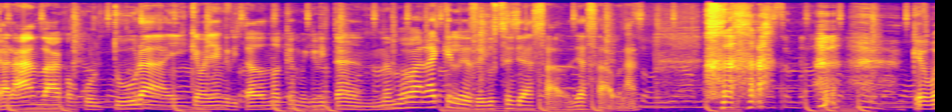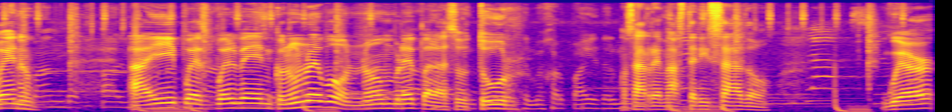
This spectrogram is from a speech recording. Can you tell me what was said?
Caramba, con cultura y que me hayan gritado, no que me gritan. No para que les guste, ya, sab- ya sabrán. Qué bueno. Ahí pues vuelven con un nuevo nombre para su tour. O sea, remasterizado. We're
